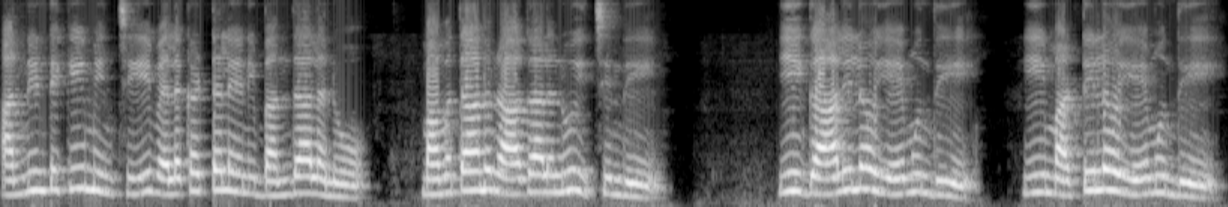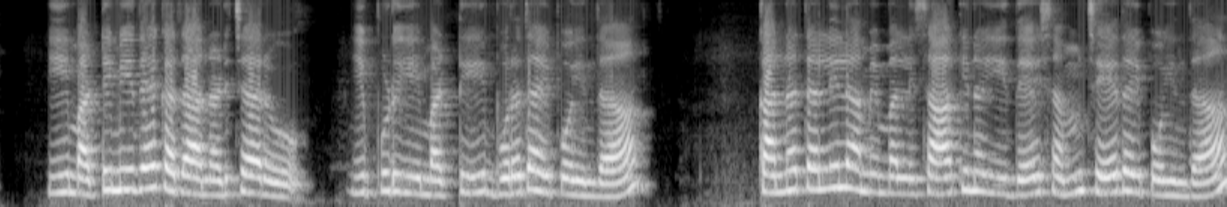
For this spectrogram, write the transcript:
అన్నింటికీ మించి వెలకట్టలేని బంధాలను మమతాను రాగాలను ఇచ్చింది. ఈ గాలిలో ఏముంది? ఈ మట్టిలో ఏముంది? ఈ మట్టి మీదే కదా నడిచారు. ఇప్పుడు ఈ మట్టి బురద అయిపోయిందా? కన్నతల్లిలా మిమ్మల్ని సాకిన ఈ దేశం చేదైపోయిందా?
